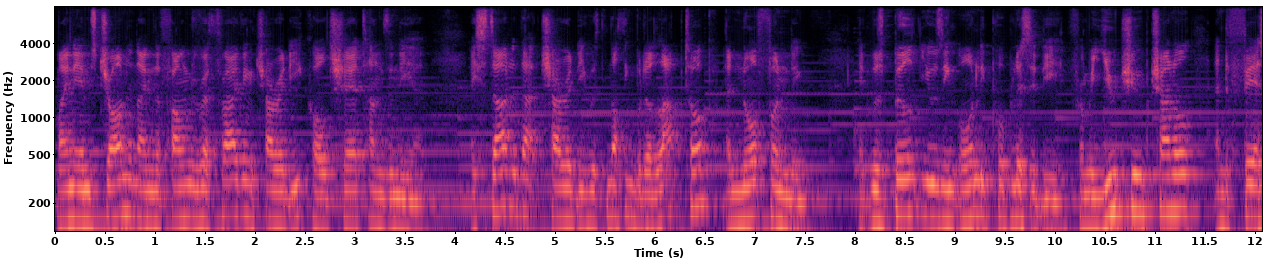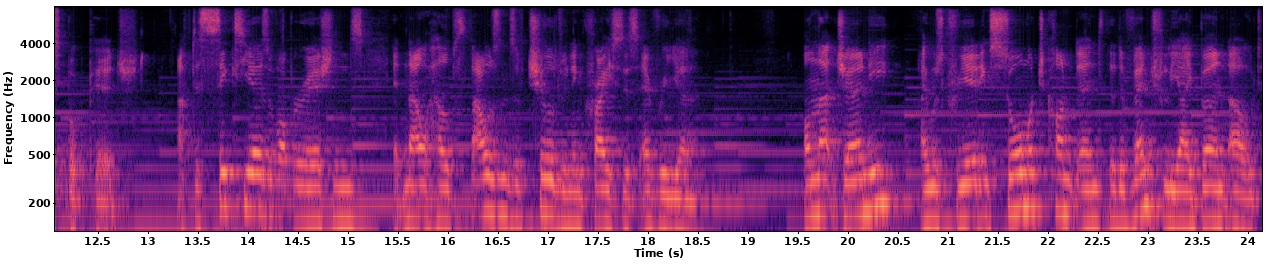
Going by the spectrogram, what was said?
My name's John, and I'm the founder of a thriving charity called Share Tanzania I started that charity with nothing but a laptop and no funding. It was built using only publicity from a YouTube channel and a Facebook page. After six years of operations, it now helps thousands of children in crisis every year. On that journey, I was creating so much content that eventually I burnt out.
